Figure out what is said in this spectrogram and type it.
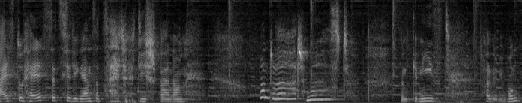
Heißt, du hältst jetzt hier die ganze Zeit die Spannung und atmest und genießt. Tolle Übung.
